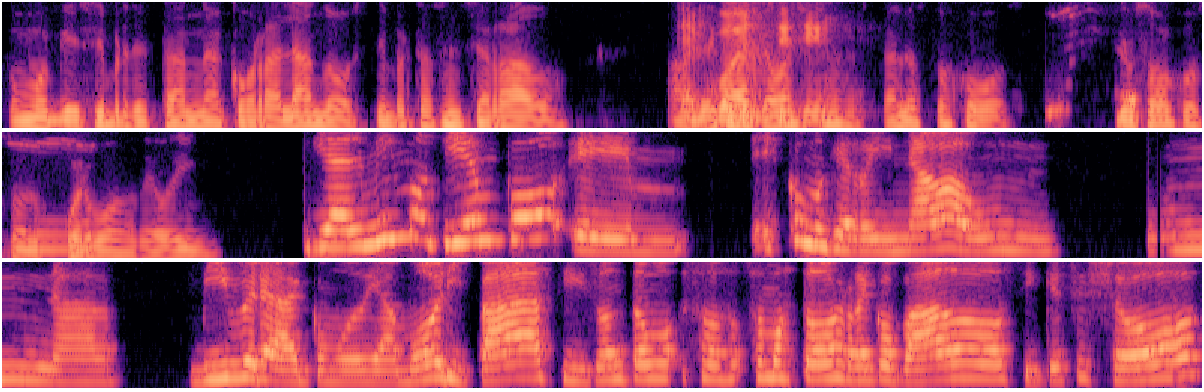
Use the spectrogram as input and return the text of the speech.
como que siempre te están acorralando o siempre estás encerrado. Tal cual, que sí, vayas Están los ojos, los ojos o los Sí. cuervos de Odín. Y al mismo tiempo, eh, es como que reinaba un, una vibra como de amor y paz y son somos todos recopados y qué sé yo,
